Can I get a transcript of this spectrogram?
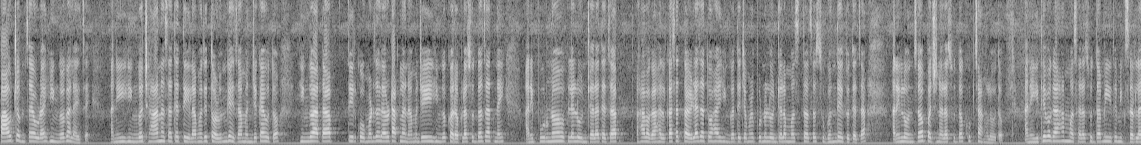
पाव चमचा एवढा हिंग घालायचा आहे. आणि हिंग छान असा त्या तेलामध्ये तळून घ्यायचा. म्हणजे काय होतं हिंग आता तेल कोमट झाल्यावर टाकलं ना म्हणजे हिंग करपलासुद्धा जात नाही. आणि पूर्ण आपल्या लोणच्याला त्याचा हा बघा हलकासा तळला जातो हा हिंग त्याच्यामुळे पूर्ण लोणच्याला मस्त असा सुगंध येतो त्याचा. आणि लोणचं पचनाला सुद्धा खूप चांगलं होतं. आणि इथे बघा हा मसालासुद्धा मी इथे मिक्सरला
